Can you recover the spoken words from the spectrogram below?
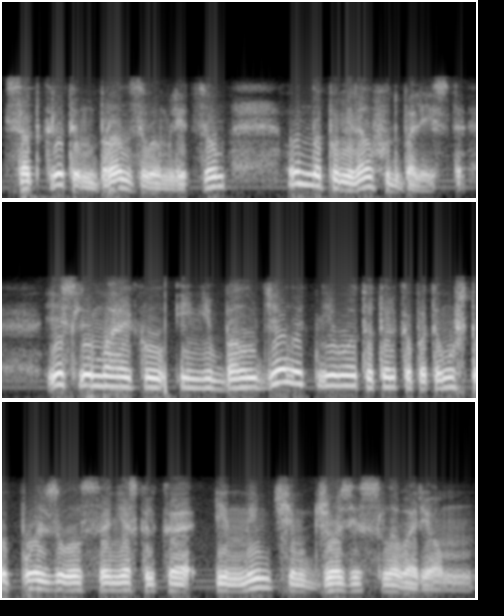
с открытым бронзовым лицом, он напоминал футболиста. Если Майкл и не балдел от него, то только потому, что пользовался несколько иным, чем Джози, словарем.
